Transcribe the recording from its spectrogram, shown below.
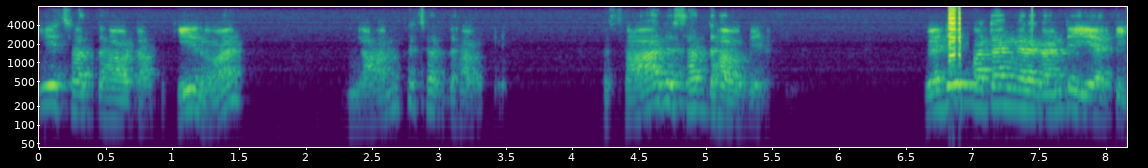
ඒ ශ්‍රද්ධාවට අපි කියනවා ලාමක ශ්‍රද්ධාව කියලා. සාද ශ්‍රද්ධාව කියලා කියනවා. වැඩේ පටන් අරගන්න ඒ ඇති.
